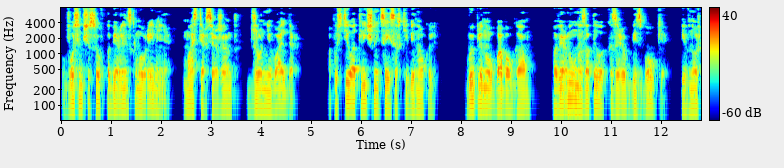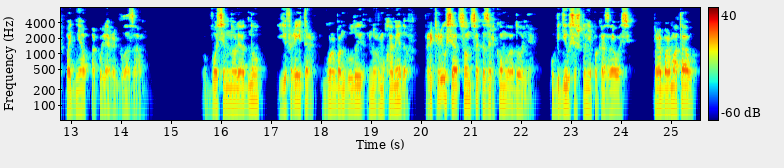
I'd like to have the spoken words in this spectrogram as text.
В 8 часов по берлинскому времени мастер-сержант Джонни Вальдер опустил отличный цейсовский бинокль, выплюнул баблгам, повернул на затылок козырек бейсболки и вновь поднял окуляры к глазам. В 8.01 ефрейтор Гурбангулы Нурмухамедов Прикрылся от солнца козырьком ладони, убедился, что не показалось, пробормотал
